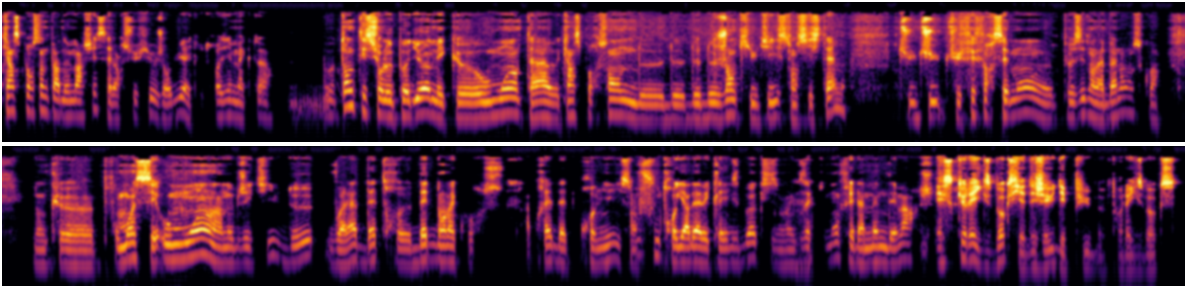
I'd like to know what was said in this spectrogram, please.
15% de part de marché, ça leur suffit aujourd'hui à être le troisième acteur. Tant que tu es sur le podium et que au moins tu as 15% de, de, de, de gens qui utilisent ton système, tu, tu, tu fais forcément peser dans la balance. quoi. Donc euh, pour moi, c'est au moins un objectif de voilà d'être euh, d'être dans la course. Après d'être premier, ils s'en foutent. Regardez avec la Xbox, ils ont exactement fait la même démarche. Est-ce que la Xbox, il y a déjà eu des pubs pour la Xbox?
